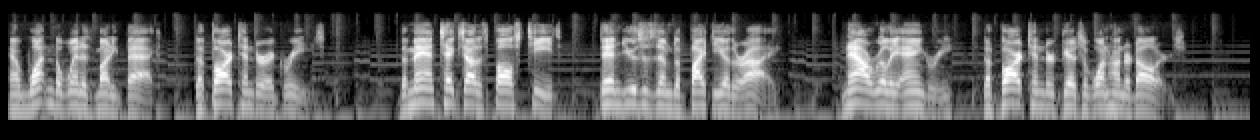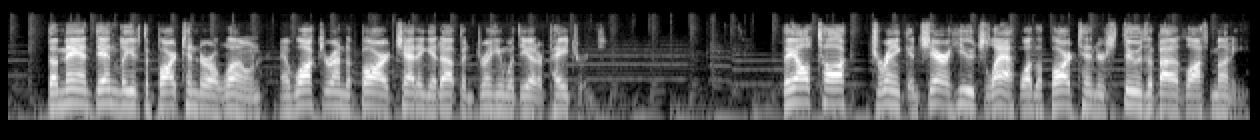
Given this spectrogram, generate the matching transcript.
and wanting to win his money back, the bartender agrees. The man takes out his false teeth, then uses them to bite the other eye. Now really angry, the bartender gives him $100. The man then leaves the bartender alone and walks around the bar chatting it up and drinking with the other patrons. They all talk, drink, and share a huge laugh while the bartender stews about his lost money.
